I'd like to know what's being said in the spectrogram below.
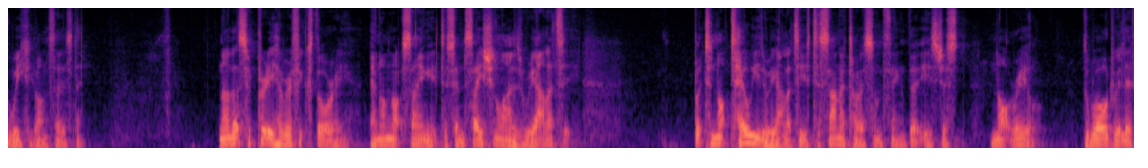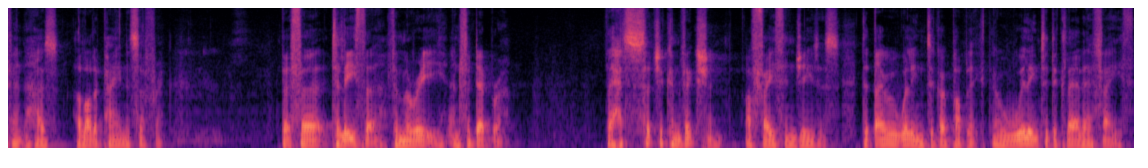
a week ago on Thursday. Now, that's a pretty horrific story, and I'm not saying it to sensationalize reality, But to not tell you the reality is to sanitize something that is just not real. The world we live in has a lot of pain and suffering. But for Talitha, for Marie, and for Deborah, they had such a conviction of faith in Jesus that they were willing to go public. They were willing to declare their faith,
